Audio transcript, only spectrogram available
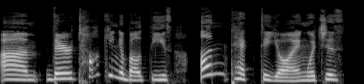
um, they're talking about these untekte yoing, which is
